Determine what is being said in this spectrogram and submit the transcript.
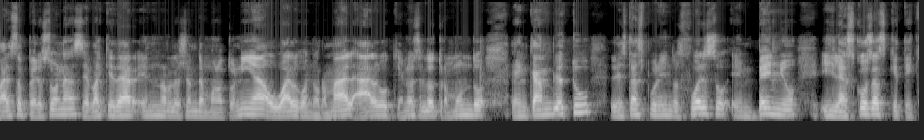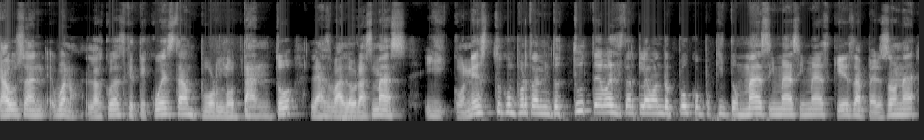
para persona, se va a quedar en una relación de monotonía o algo normal, algo que no es el otro mundo. En cambio, tú le estás poniendo esfuerzo, empeño y las cosas que te causan, bueno, las cosas que te cuestan, por lo tanto, las valoras más. Y con este comportamiento, tú te vas a estar clavando poco a poquito más y más y más que esa persona.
